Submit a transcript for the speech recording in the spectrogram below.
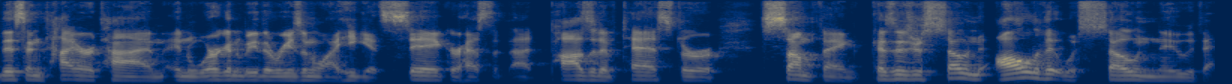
this entire time, and we're going to be the reason why he gets sick or has a positive test or something because it's just so all of it was so new then.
